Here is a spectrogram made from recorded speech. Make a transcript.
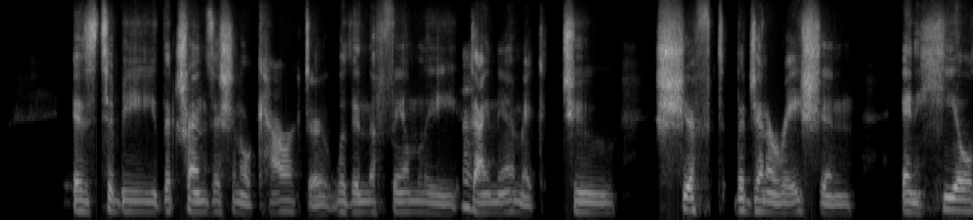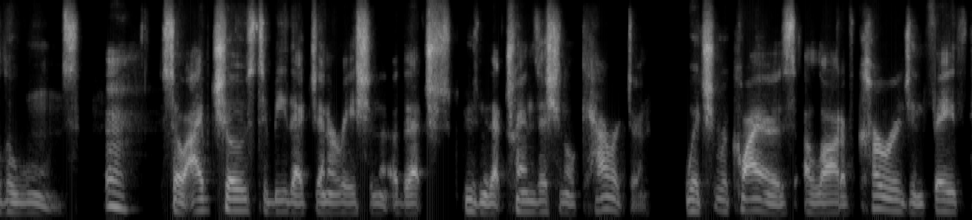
is to be the transitional character within the family mm. dynamic to shift the generation and heal the wounds. Mm. So I've chose to be that generation, of that excuse me, that transitional character, which requires a lot of courage and faith.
